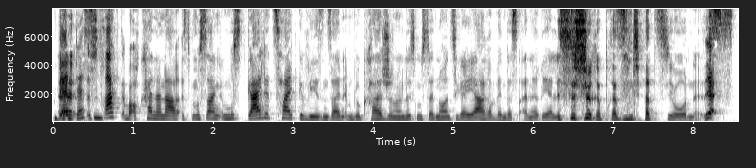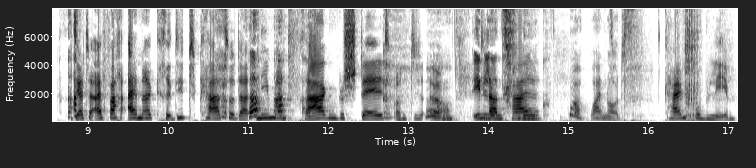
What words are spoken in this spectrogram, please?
Äh, es Währenddessen fragt aber auch keiner nach. Ich muss sagen, es muss geile Zeit gewesen sein im Lokaljournalismus der 90er Jahre, wenn das eine realistische Repräsentation ist. Ja, die hatte einfach eine Kreditkarte, da hat niemand Fragen gestellt und Ja. ähm, die Lokal- Inlandsflug. Ja, why not? kein Problem.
